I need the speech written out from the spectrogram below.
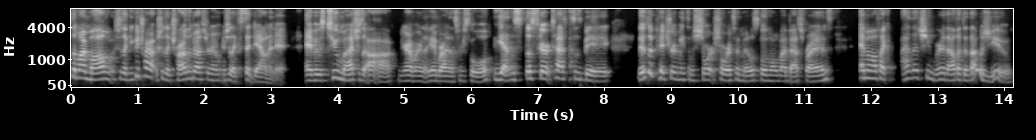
So my mom, she's like, you could try. She's like, try in the dressing room, and she's like, sit down in it. And if it was too much, she's like, uh, uh-uh, uh, you are not wearing that. You ain't wearing this for school. Yeah, the, the skirt test was big. There's a picture of me in some short shorts in middle school with one of my best friends. And my mom's like, I let you wear that. I was like, that was you.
